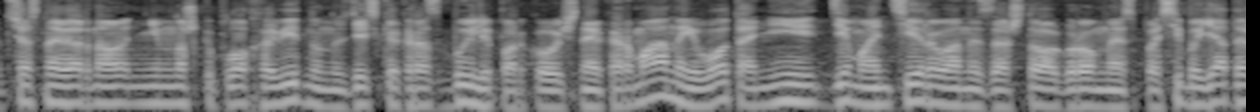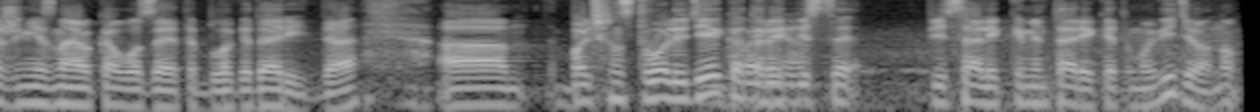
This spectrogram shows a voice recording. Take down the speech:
Вот сейчас, наверное, немножко плохо видно, но здесь как раз были парковочные карманы, и вот они демонтированы, за что огромное спасибо. Я даже не знаю, кого за это благодарить, да. А, большинство людей, которые Понятно. писа- писали комментарии к этому видео, ну,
